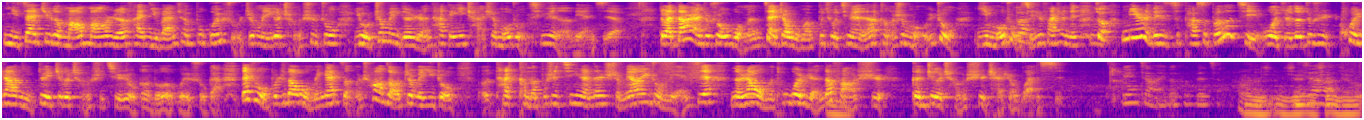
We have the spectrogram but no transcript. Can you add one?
你在这个茫茫人海，你完全不归属这么一个城市中，有这么一个人，他给你产生某种亲缘的连接，对吧？当然，就是说我们在这儿，我们不求亲缘，他可能是某一种以某种形式发生的，就 merely this possibility，我。觉得就是会让你对这个城市其实有更多的归属感，但是我不知道我们应该怎么创造这么一种，呃，它可能不是亲缘，但是什么样一种连接，能让我们通过人的方式跟这个城市产生关系？给你讲一个特别讲。嗯，你你先你先你先说。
